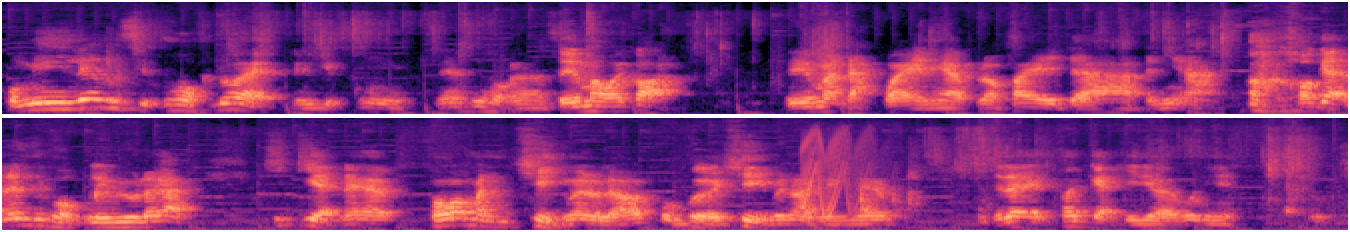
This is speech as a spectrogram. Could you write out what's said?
ผมมีเล่ม 16 ด้วยเดี๋ยวหยิบนี่เล่ม16นะซื้อมาไว้ก่อน ซื้อมาดักไว้นะครับเราค่อยจะอันนี้อ่านขอแกะเล่ม16รีวิวแล้วกันขี้เกียจนะครับ เพราะว่ามันฉีกมาอยู่แล้วผมเผลอฉีกไปหน่อยนึงนะครับจะได้ค่อยแกะทีเดียวพวกนี้โอเค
